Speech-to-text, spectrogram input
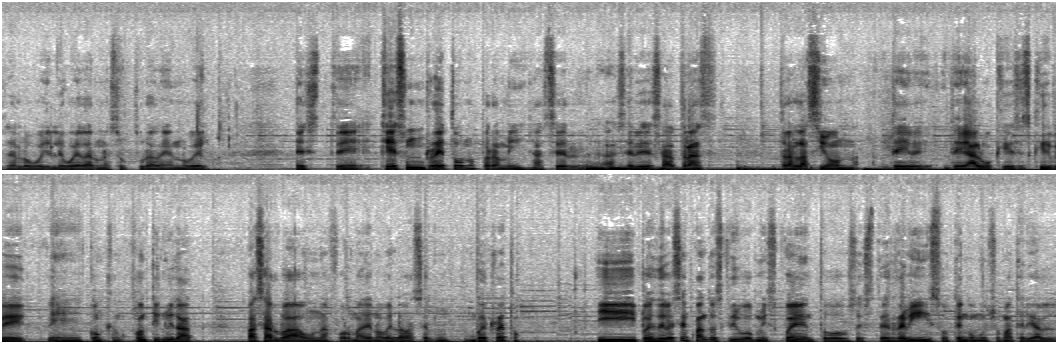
o sea, lo voy- le voy a dar una estructura de novela. Este, que es un reto, ¿no? Para mí hacer, hacer esa trans, traslación de, de algo que se escribe eh, con con continuidad, pasarlo a una forma de novela va a ser un, un buen reto. Y pues de vez en cuando escribo mis cuentos, este, reviso, tengo mucho material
